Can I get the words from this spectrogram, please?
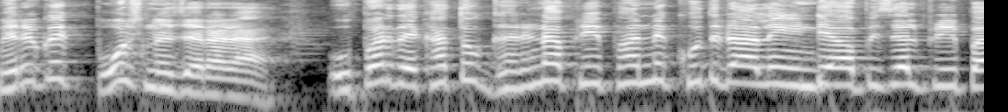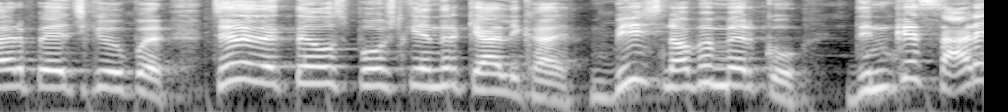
मेरे को एक पोस्ट नज़र आ रहा है। ऊपर देखा तो घरना फ्री फायर ने खुद डाले India official Free Fire page के ऊपर। चलिए देखते हैं उस पोस्ट के अंदर क्या लिखा है। 20 नवंबर को, दिन के साढ़े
